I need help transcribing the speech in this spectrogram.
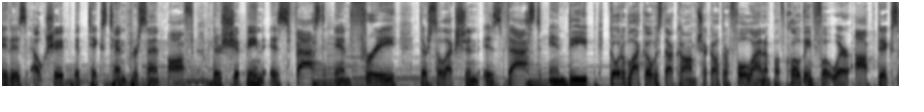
It is Elk Shape. It takes 10% off. Their shipping is fast and free. Their selection is vast and deep. Go to blackovis.com, check out their full lineup of clothing, footwear, optics,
